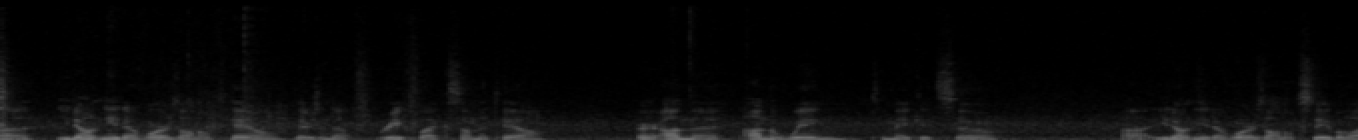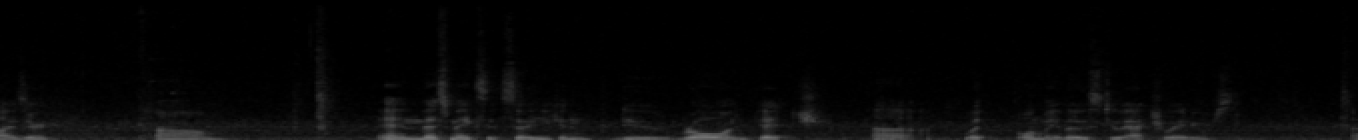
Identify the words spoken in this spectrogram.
uh, you don't need a horizontal tail. There's enough reflex on the tail, or on the on the wing to make it so uh, you don't need a horizontal stabilizer. Um, and this makes it so you can do roll and pitch uh, with only those two actuators. Uh,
